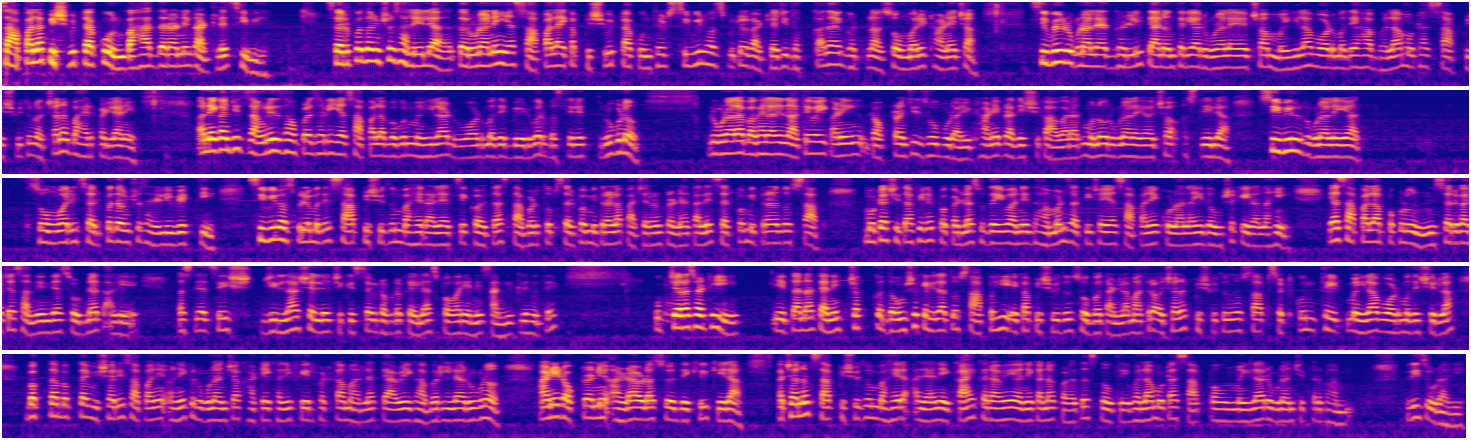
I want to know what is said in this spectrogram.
सापाला पिशवीत टाकून बहादराने गाठले सिव्हिल. सर्पदंश झालेल्या तरुणाने या सापाला एका पिशवीत टाकून थेट सिव्हिल हॉस्पिटल गाठल्याची धक्कादायक घटना सोमवारी ठाण्याच्या सिव्हिल रुग्णालयात घडली. त्यानंतर या रुग्णालयाच्या महिला वॉर्डमध्ये हा भला मोठा साप पिशवीतून अचानक बाहेर पडल्याने अनेकांची चांगलीच धावपळ झाली. या सापाला बघून महिला वॉर्डमध्ये बेडवर बसलेले रुग्ण रुग्णाला बघायला आले. नातेवाईक आणि डॉक्टरांची झोप उडाली. ठाणे प्रादेशिक आवारात मनोरुग्णालयाच्या असलेल्या सिव्हिल रुग्णालयात सोमवारी सर्पदंश झालेली व्यक्ती सिव्हिल हॉस्पिटलमध्ये साप पिशवीतून बाहेर आल्याचे कळताच ताबडतोब सर्पमित्राला पाचारण करण्यात आले. सर्पमित्रानं तो साप मोठ्या शिताफीने पकडला. सुदैवाने धामण जातीच्या या सापाने कोणालाही दंश केला नाही. या सापाला पकडून निसर्गाच्या सान्निध्यात सोडण्यात आले असल्याचे जिल्हा शल्य चिकित्सक डॉक्टर कैलास पवार यांनी सांगितले होते. उपचारासाठी येताना त्याने चक्क दंश केलेला तो सापही एका पिशवीतून सोबत आणला. मात्र अचानक पिशवीतून तो साप सटकून थेट महिला वॉर्डमध्ये शिरला. बघता बघता विषारी सापाने अनेक रुग्णांच्या खाटेखाली फेरफटका मारला. त्यावेळी घाबरलेला रुग्ण आणि डॉक्टरांनी आरडाओरडा सु- देखील केला. अचानक साप पिशवीतून बाहेर आल्याने काय करावे हे अनेकांना कळतच नव्हते. भला मोठा साप पाहून महिला रुग्णांची तर भांबरीच उडाली.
